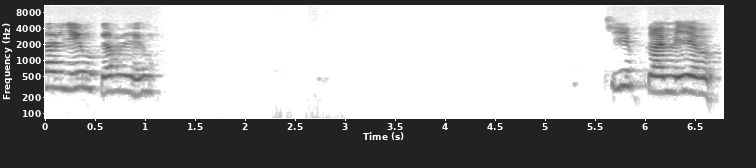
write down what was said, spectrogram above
говорил, говорил. Тип говорил.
